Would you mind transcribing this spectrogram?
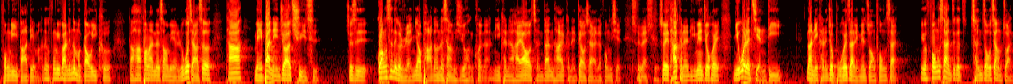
风力发电嘛，那个风力发电那么高一颗，然后它放在那上面，如果假设它每半年就要去一次，就是光是那个人要爬到那上面去就很困难，你可能还要承担它可能掉下来的风险，对不对？所以它可能里面就会，你为了减低，那你可能就不会在里面装风扇，因为风扇这个沉轴这样转，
